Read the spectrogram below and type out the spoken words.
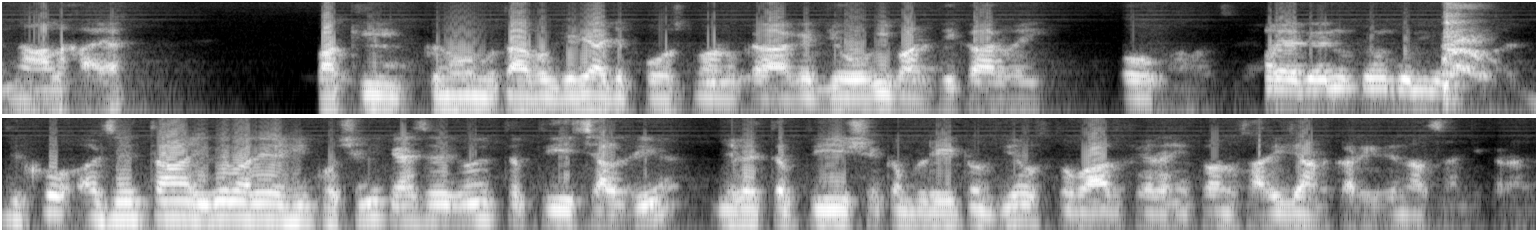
ਨਾਂ ਲਿਖਾਇਆ। ਬਾਕੀ ਕਾਨੂੰਨ ਮੁਤਾਬਕ ਜਿਹੜੇ ਅੱਜ ਪੋਸਟਮਾਰਟਮ ਕਰਾ ਕੇ ਜੋ ਵੀ ਬਣਦੀ ਕਾਰਵਾਈ ਉਹ ਅਮਲ 'ਚ ਲਿਆਂਦੀ। ਪਰ ਇਹਨੂੰ ਕਿਉਂ ਗੋਲੀ ਮਾਰੀ? ਦੇਖੋ ਅਜੇ ਤਾਂ ਇਹਦੇ ਬਾਰੇ ਅਸੀਂ ਕੁਝ ਨਹੀਂ ਕਹਿ ਸਕਦੇ ਕਿਉਂਕਿ ਤਫਤੀਸ਼ ਚੱਲ ਰਹੀ ਹੈ। ਜਿਹੜੇ ਤਫਤੀਸ਼ ਕੰਪਲੀਟ ਹੁੰਦੀ ਹੈ ਉਸ ਤੋਂ ਬਾਅਦ ਫਿਰ ਅਸੀਂ ਤੁਹਾਨੂੰ ਸਾਰੀ ਜਾਣਕਾਰੀ ਦੇ ਨਾਲ ਸਾਂਝੀ ਕਰਾਂਗੇ।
